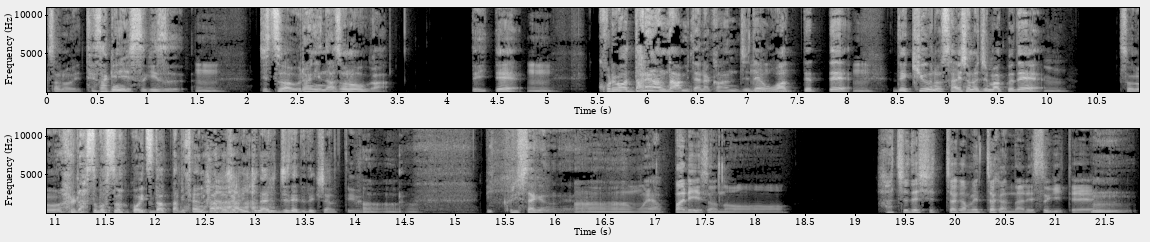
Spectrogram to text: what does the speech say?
その手先に過ぎず、うん、実は裏に謎のがていて、うん、これは誰なんだみたいな感じで終わってって、で、Q の最初の字幕で、うん、その、ラスボスはこいつだったみたいな 話がいきなり字で出てきちゃうっていう。びっくりしたけどね。もうやっぱりその、8でしっちゃかめっちゃかになりすぎて、うん、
